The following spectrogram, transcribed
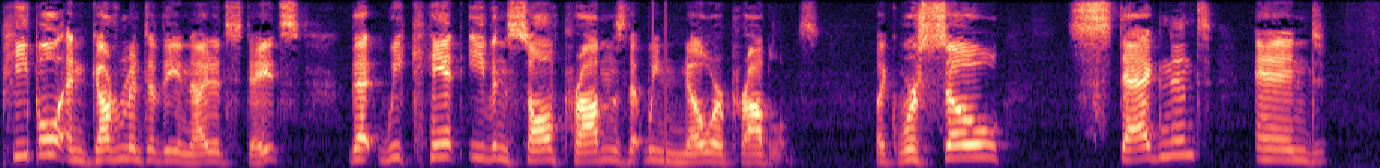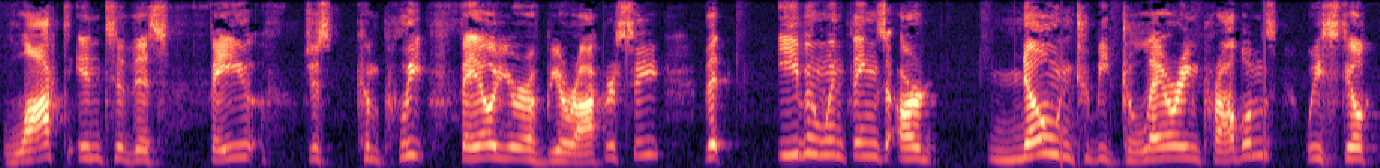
people and government of the United States that we can't even solve problems that we know are problems. Like we're so stagnant and locked into this just complete failure of bureaucracy that even when things are known to be glaring problems, we still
